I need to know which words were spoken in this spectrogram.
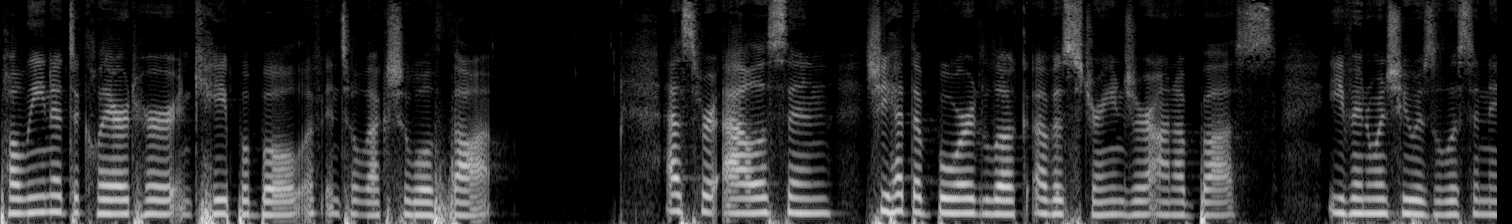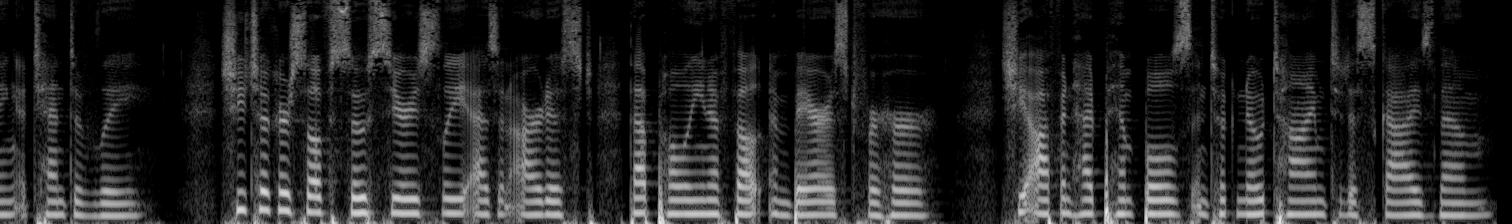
Paulina declared her incapable of intellectual thought. As for Allison, she had the bored look of a stranger on a bus, even when she was listening attentively. She took herself so seriously as an artist that Paulina felt embarrassed for her. She often had pimples and took no time to disguise them.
